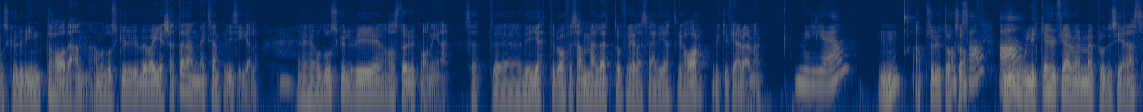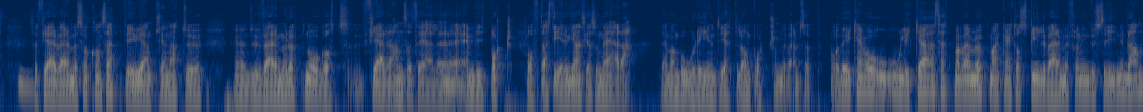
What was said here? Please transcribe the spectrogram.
Och skulle vi inte ha den, ja men då skulle vi behöva ersätta den med exempelvis el. Eh, och då skulle vi ha större utmaningar. Så att eh, det är jättebra för samhället och för hela Sverige att vi har mycket fjärrvärme. miljön Mm, absolut också. också. Det är Ja. olika hur fjärrvärme produceras. Så fjärrvärme som koncept är ju egentligen att du, eh, du värmer upp något fjärran så att säga, eller en bit bort. Oftast är det ju ganska så nära. Där man bor, det är ju inte jättelångt bort som det värms upp. Och det kan ju vara olika sätt man värmer upp. Man kan ju ta spillvärme från industrin ibland.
